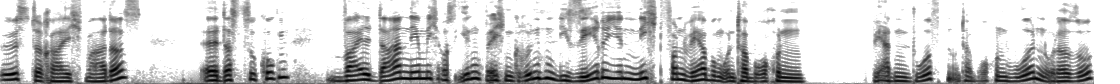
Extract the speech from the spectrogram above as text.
Österreich war das, äh, das zu gucken, weil da nämlich aus irgendwelchen Gründen die Serien nicht von Werbung unterbrochen werden durften, unterbrochen wurden oder so.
